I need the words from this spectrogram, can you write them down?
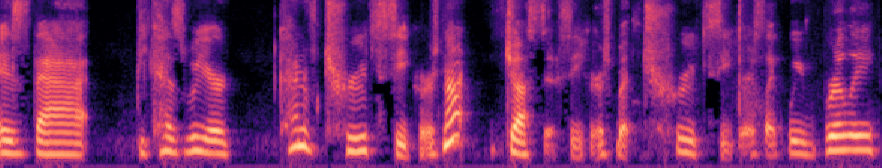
is that because we are kind of truth seekers, not justice seekers, but truth seekers. Like we really,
